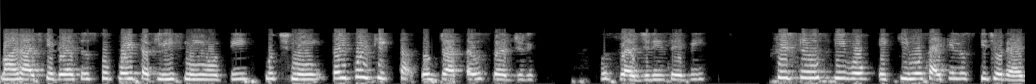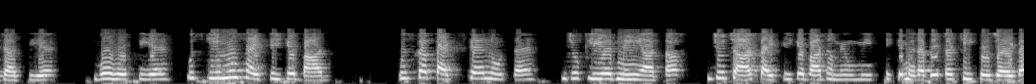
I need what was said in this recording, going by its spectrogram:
महाराज की वजह से उसको कोई तकलीफ़ नहीं होती, कुछ नहीं, बिल्कुल ठीक ठाक उठ जाता है उस सर्जरी उस सर्जरी से भी। फिर से उसकी वो एक कीमोसाइकिल उसकी जो रह जाती है, वो होती है। उस कीमोसाइकिल के बाद उसका पैक स्कैन होता है, जो क्लियर नहीं आता। जो चार साइकिल के बाद हमें उम्मीद थी कि मेरा बेटा ठीक हो जाएगा,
